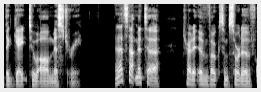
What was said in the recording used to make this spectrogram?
the gate to all mystery. And that's not meant to try to invoke some sort of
